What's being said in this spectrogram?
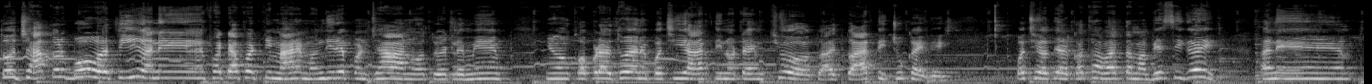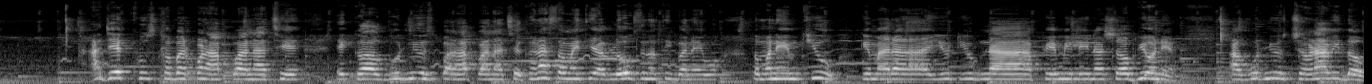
તો ઝાકળ બહુ હતી અને ફટાફટથી મારે મંદિરે પણ જવાનું હતું. એટલે મેં કપડાં ધોયા અને પછી આરતીનો ટાઈમ થયો તો આજ તો આરતી ચૂકાઈ ગઈ. પછી અત્યારે કથા વાર્તામાં બેસી ગઈ અને આજે એક ખુશ ખબર પણ આપવાના છે, એક ગુડ ન્યૂઝ પણ આપવાના છે. ઘણા સમયથી આ બ્લોગ્સ નથી બનાવ્યો. તો મને એમ થયું કે મારા યુટ્યુબના ફેમિલીના સભ્યોને આ ગુડ ન્યૂઝ જણાવી દઉં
